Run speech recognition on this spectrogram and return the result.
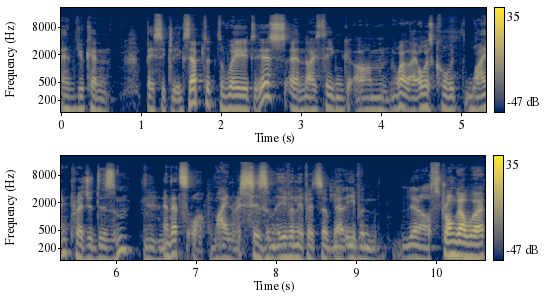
and you can basically accept it the way it is. And I think, um, well, I always call it wine prejudice, and that's or wine racism, even if it's a bit even you know stronger word.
